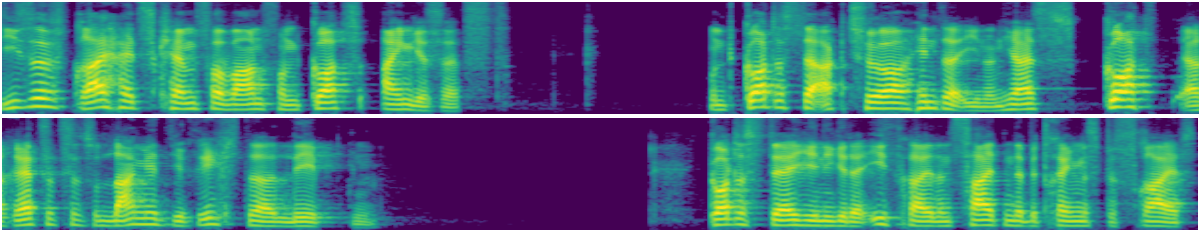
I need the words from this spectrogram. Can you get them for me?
Diese Freiheitskämpfer waren von Gott eingesetzt. Und Gott ist der Akteur hinter ihnen. Hier heißt es, Gott errettete, solange die Richter lebten. Gott ist derjenige, der Israel in Zeiten der Bedrängnis befreit.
